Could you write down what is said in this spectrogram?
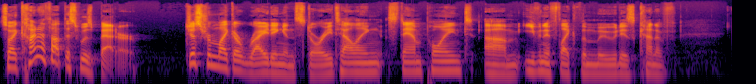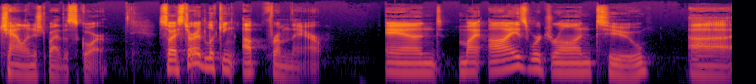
So I kind of thought this was better. Just from like a writing and storytelling standpoint, um, even if like the mood is kind of challenged by the score. So I started looking up from there, and my eyes were drawn to uh,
